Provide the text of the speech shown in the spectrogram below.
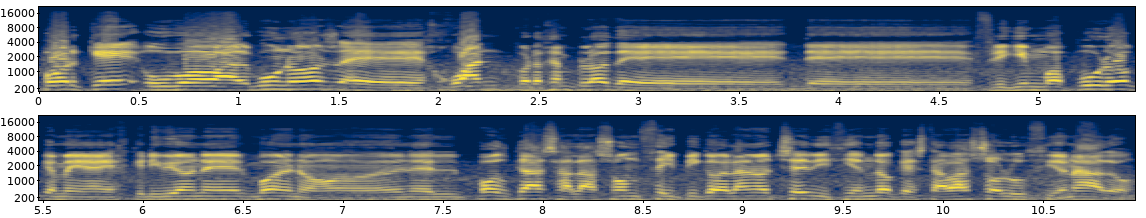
porque hubo algunos, eh, Juan, por ejemplo, de, de Friquismo Puro, que me escribió en el, bueno, en el podcast a las once y pico de la noche diciendo que estaba solucionado,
